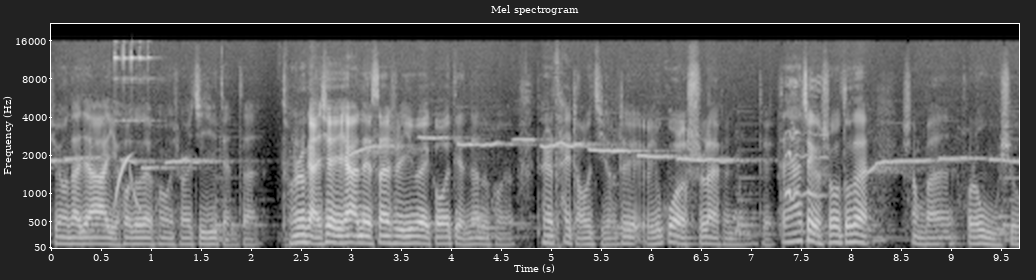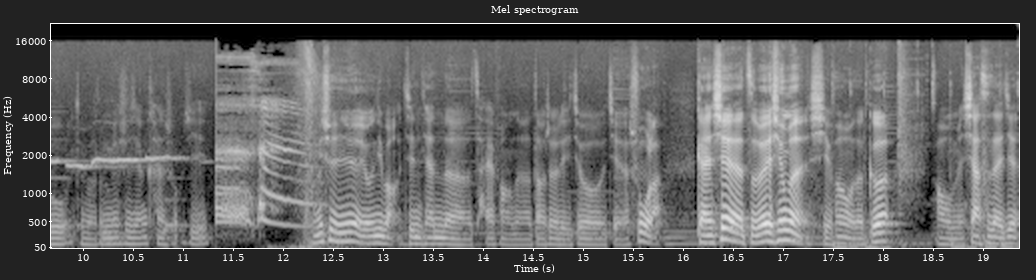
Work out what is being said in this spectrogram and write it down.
希望大家以后都在朋友圈积极点赞，同时感谢一下那三十一位给我点赞的朋友。但是太着急了，这也就过了十来分钟。对，大家这个时候都在上班或者午休，对吧？都没时间看手机。腾讯音乐有你榜今天的采访呢，到这里就结束了。感谢紫微星们喜欢我的歌，好，我们下次再见。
